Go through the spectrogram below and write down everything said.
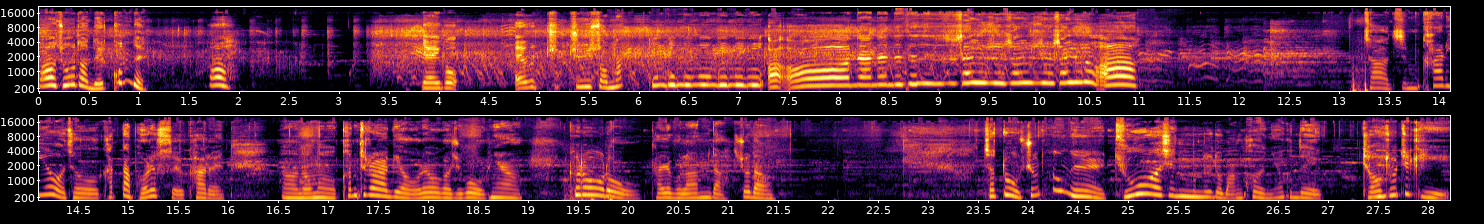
아, 저거 다 내 건데. 아. 야, 이거 야, 이거 주, 죽일 수 없나? 쿵쿵쿵쿵쿵쿵쿵 아, 아, 나, 나, 나, 나, 나, 살려줘, 살려줘, 살려줘, 아. 자, 지금 칼이요. 저 갖다 버렸어요, 칼은. 어, 너무 컨트롤하기 어려워가지고, 그냥 크로우로 달려보려 합니다. 쇼다운. 자, 또 쇼다운을 듀오 하시는 분들도 많거든요. 근데 저는 솔직히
